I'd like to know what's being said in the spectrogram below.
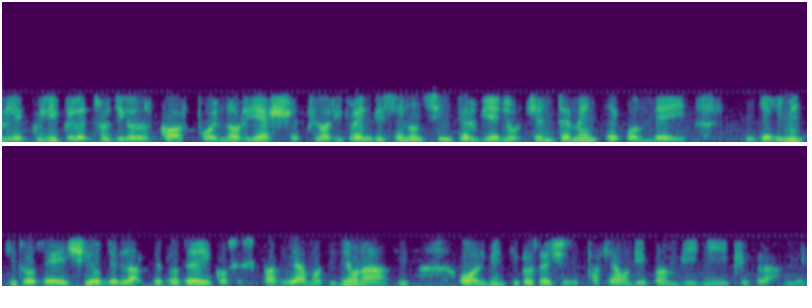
l'equilibrio elettrodico del corpo e non riesce più a riprendersi se non si interviene urgentemente con dei, degli alimenti proteici o dell'arte proteico se parliamo di neonati o alimenti proteici se parliamo di bambini più grandi.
